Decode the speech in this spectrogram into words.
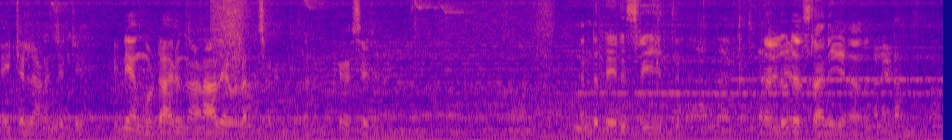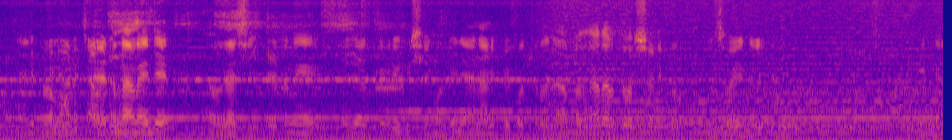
ലൈറ്റെല്ലാം അണച്ചിട്ട് പിന്നെ അങ്ങോട്ട് ആരും കാണാതെയുള്ള ചടങ്ങ് രഹസ്യ ചടങ്ങ് എന്റെ പേര് ശ്രീജിത്ത്. നല്ലൂരെ സ്ഥാനികനാണ്. ഞാനിപ്പം ഏട്ടനാണ് എന്റെ അവകാശി ഏട്ടനെ ഒരു വിഷയം കൊണ്ട് ഞാനാണിപ്പോൾ ഇപ്പോൾ പതിനാ പതിനാറാമത്തെ വർഷമാണ് ഇപ്പോൾ സ്വയം കളിക്കുന്നത് പിന്നെ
